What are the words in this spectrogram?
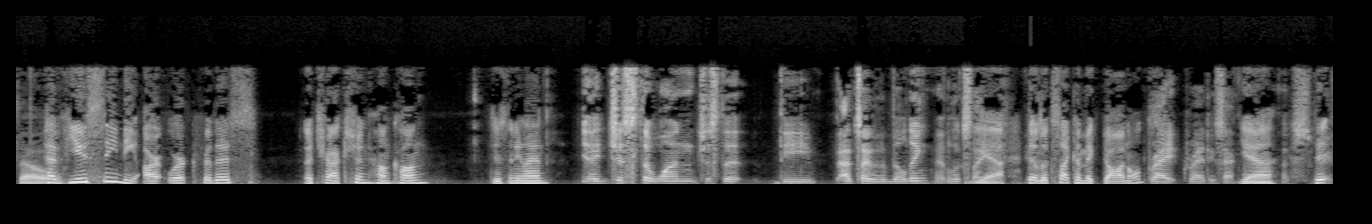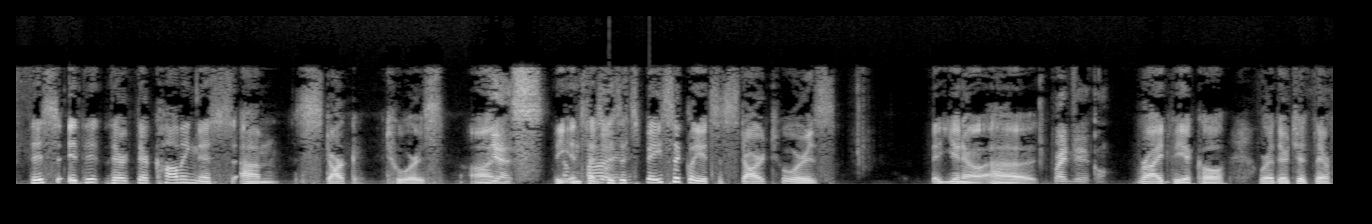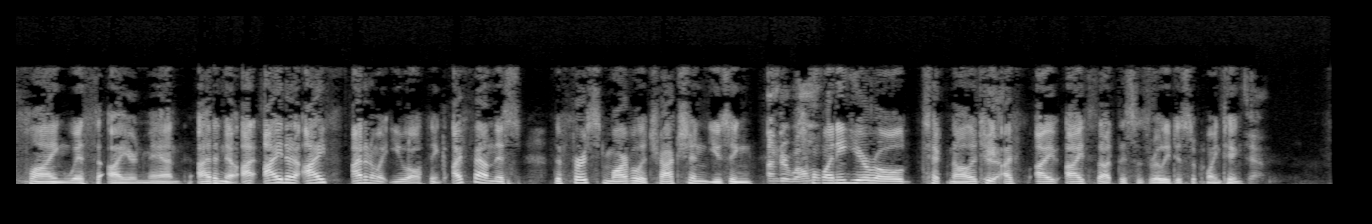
So, Have you seen the artwork for this attraction, Hong Kong, Disneyland? Yeah, just the one, just the the outside of the building. It looks like yeah, that looks like a McDonald's. right, right, exactly. Yeah. That's Th- great. this it, it- they're they're calling this um, Stark Tours on yes. the Oh, inside because it's basically it's a Star Tours, you know, uh, Right vehicle. ride vehicle where they're just they're flying with Iron Man. I don't know. I I don't I I don't know what you all think. I found this the first Marvel attraction using 20 year old technology. Yeah. I I I thought this was really disappointing. Yeah.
